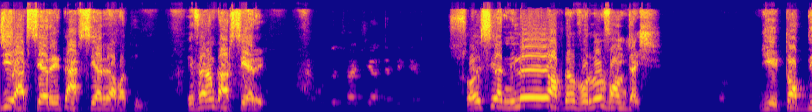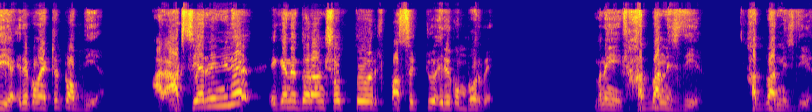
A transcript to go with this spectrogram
জি, আট চেয়ার, এটা আট চেয়ারের আবার কিন্তু। এই ফ্যানটা আট চেয়ারের। ছয় চেয়ার নিলে আপনার পড়বে পঞ্চাশ। জি টপ দিয়ে, এরকম একটা টপ দিয়ে। আর আট চেয়ারে নিলে এখানে ধরেন সত্তর, পাঁচষট্টি এরকম পড়বে। মানে হাত বার্নিশ দিয়ে, হাত বার্নিশ দিয়ে।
